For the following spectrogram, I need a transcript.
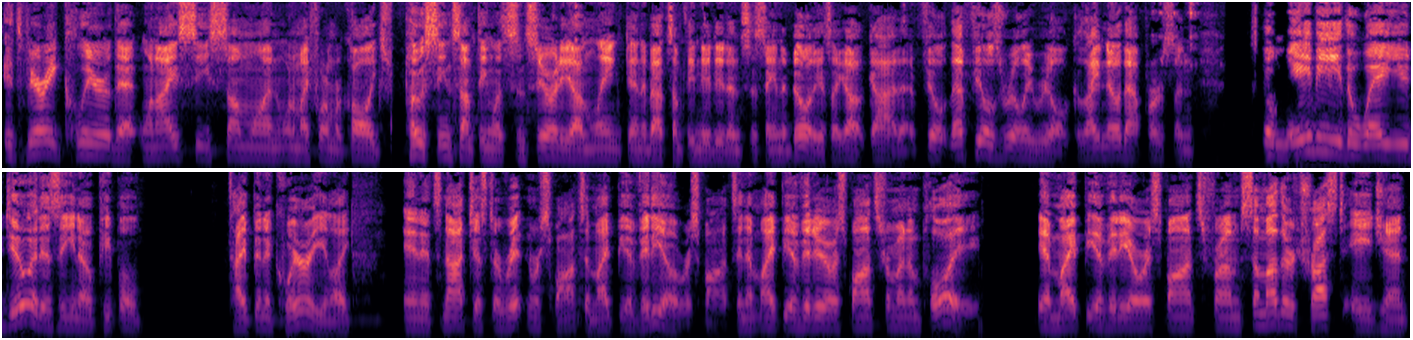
it's very clear that when I see someone, one of my former colleagues, posting something with sincerity on LinkedIn about something they did in sustainability, it's like, oh God, that feel that feels really real because I know that person. So maybe the way you do it is, you know, people type in a query like, and it's not just a written response it might be a video response and it might be a video response from an employee it might be a video response from some other trust agent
